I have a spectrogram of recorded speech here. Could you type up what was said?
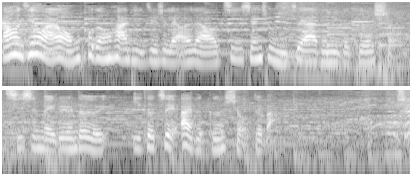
然后今天晚上我们互动话题就是聊一聊记忆深处你最爱的那个歌手。其实每个人都有一个最爱的歌手，对吧？红尘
